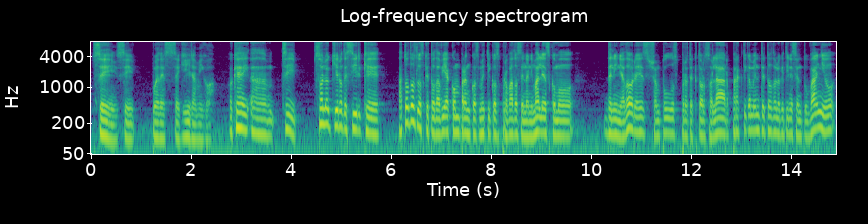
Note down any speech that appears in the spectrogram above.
Sí, sí. Puedes seguir, amigo. Ok, sí. Solo quiero decir que a todos los que todavía compran cosméticos probados en animales como delineadores, shampoos, protector solar, prácticamente todo lo que tienes en tu baño.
